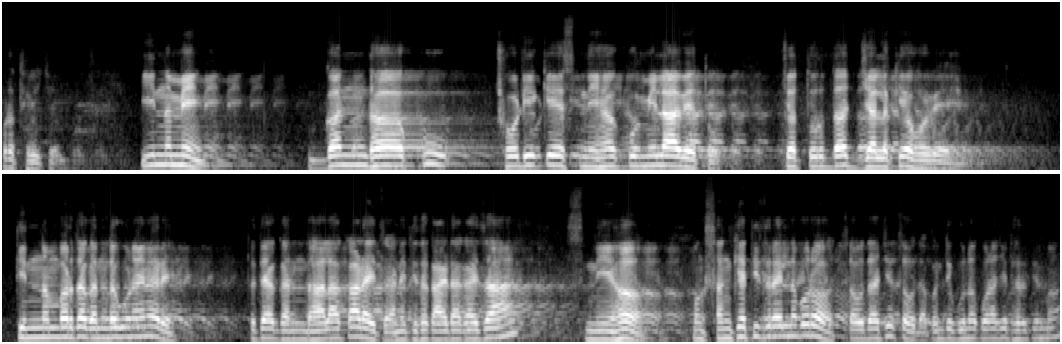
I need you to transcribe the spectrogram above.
पृथ्वीचे। इनमे गंध कु छोडी के स्नेह कु मिलावे तो। चतुर्दश जल के होवे हे। तीन नंबरचा गंध गुण आहे ना रे? तर त्या गंधाला काढायचं आणि तिथं काय टाकायचा? स्नेह. मग संख्या तीच राहील ना बरोबर चौदाचे चौदा. पण ते गुण कोणाचे ठरतील मग?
